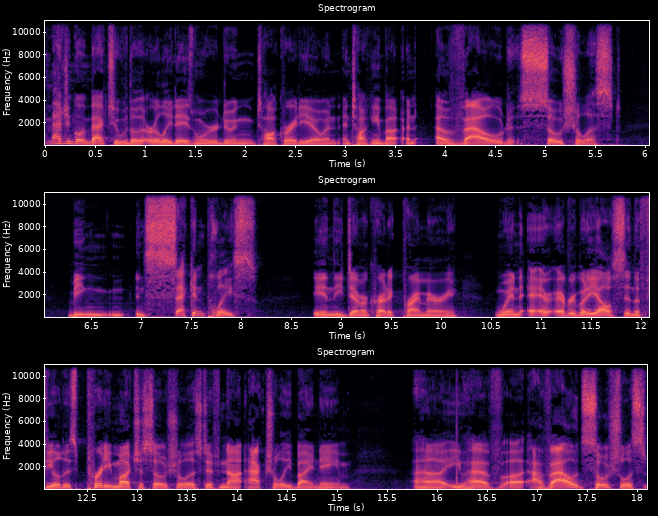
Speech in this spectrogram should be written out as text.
imagine going back to the early days when we were doing talk radio and, and talking about an avowed socialist being in second place in the Democratic primary when everybody else in the field is pretty much a socialist, if not actually by name. Uh, you have uh, avowed socialists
